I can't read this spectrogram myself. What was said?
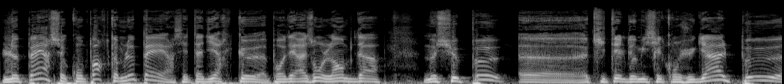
le père se comporte comme le père, c'est-à-dire que pour des raisons lambda, monsieur peut euh, quitter le domicile conjugal, peut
